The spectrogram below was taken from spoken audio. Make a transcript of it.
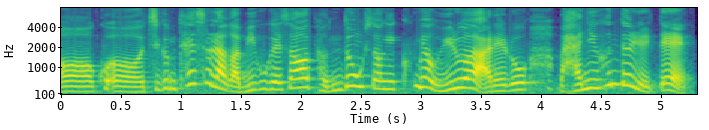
어, 어, 지금 테슬라가 미국에서 변동성이 크며 위로와 아래로 많이 흔들릴 때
